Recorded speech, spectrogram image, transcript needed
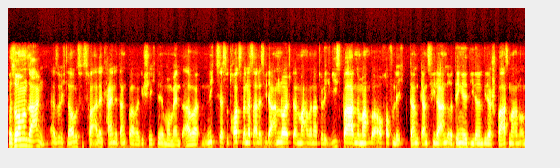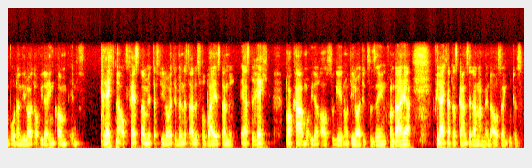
was soll man sagen? Also ich glaube, es ist für alle keine dankbare Geschichte im Moment. Aber nichtsdestotrotz, wenn das alles wieder anläuft, dann machen wir natürlich Wiesbaden, dann machen wir auch hoffentlich dann ganz viele andere Dinge, die dann wieder Spaß machen und wo dann die Leute auch wieder hinkommen. Ich rechne auch fest damit, dass die Leute, wenn das alles vorbei ist, dann erst recht Bock haben, auch wieder rauszugehen und die Leute zu sehen. Von daher, vielleicht hat das Ganze dann am Ende auch sein Gutes.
